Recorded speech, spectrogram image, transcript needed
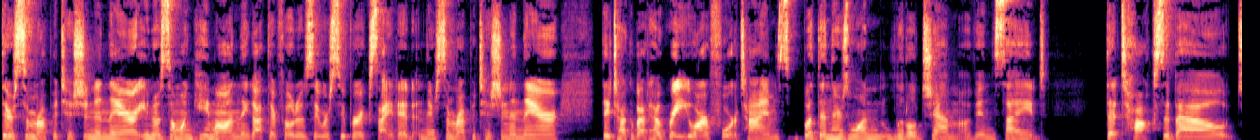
there's some repetition in there. You know, someone came on, they got their photos, they were super excited, and there's some repetition in there they talk about how great you are four times, but then there's one little gem of insight that talks about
